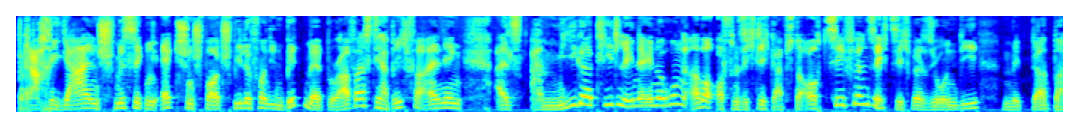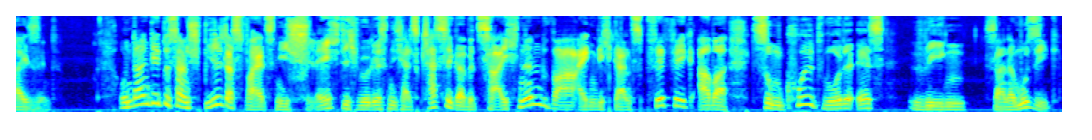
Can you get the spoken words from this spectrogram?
brachialen, schmissigen Action-Sportspiele von den Bitmap Brothers, die habe ich vor allen Dingen als Amiga-Titel in Erinnerung, aber offensichtlich gab es da auch C64-Versionen, die mit dabei sind. Und dann gibt es ein Spiel, das war jetzt nicht schlecht, ich würde es nicht als Klassiker bezeichnen, war eigentlich ganz pfiffig, aber zum Kult wurde es wegen seiner Musik.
